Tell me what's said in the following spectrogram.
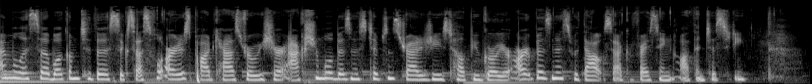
I'm Alyssa. Welcome to the Successful Artist Podcast, where we share actionable business tips and strategies to help you grow your art business without sacrificing authenticity.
